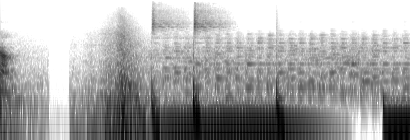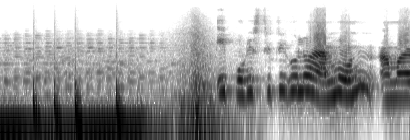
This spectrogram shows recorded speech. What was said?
না। এই পরিস্থিতিগুলো এমন আমার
